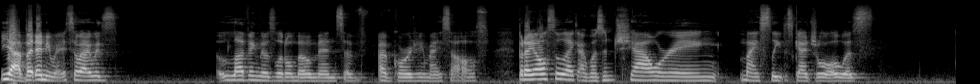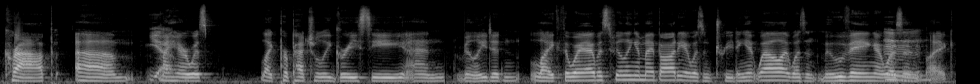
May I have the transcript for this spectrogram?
yeah, but anyway, so I was loving those little moments of, of gorging myself. But I also like I wasn't showering. My sleep schedule was crap. Um, yeah. My hair was like perpetually greasy and really didn't like the way I was feeling in my body. I wasn't treating it well. I wasn't moving. I wasn't mm. like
